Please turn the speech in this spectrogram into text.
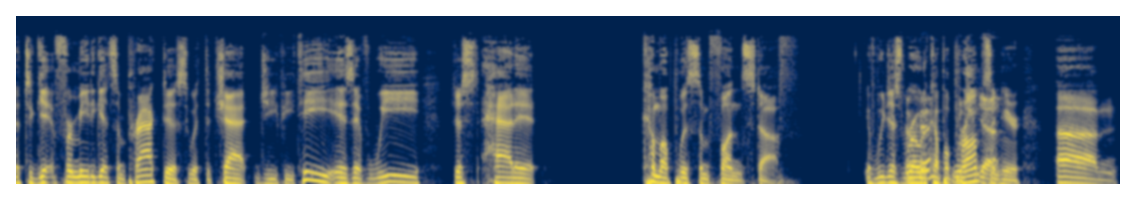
uh, to get for me to get some practice with the chat GPT is if we just had it come up with some fun stuff. If we just wrote Okay. a couple prompts in here. Um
